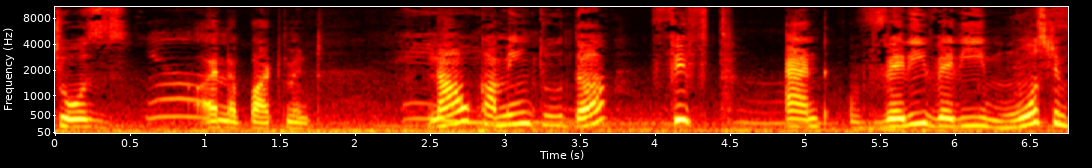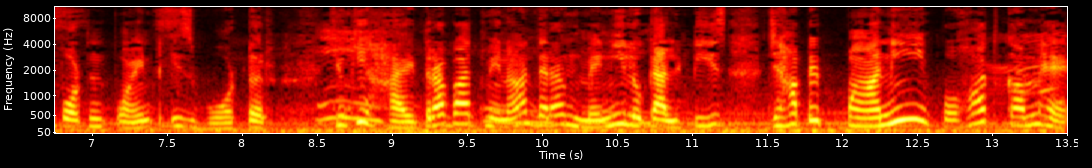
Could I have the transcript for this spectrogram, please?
chose an apartment now coming to the fifth and very very most important point is water क्योंकि हैदराबाद में ना देर आर मेनी लोकेलिटीज जहाँ पे पानी बहुत कम है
